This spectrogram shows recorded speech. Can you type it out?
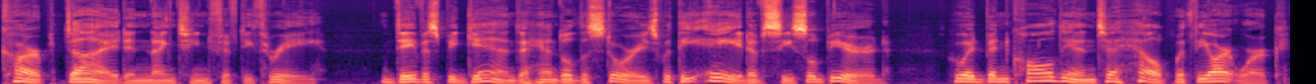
Karp died in 1953. Davis began to handle the stories with the aid of Cecil Beard, who had been called in to help with the artwork.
